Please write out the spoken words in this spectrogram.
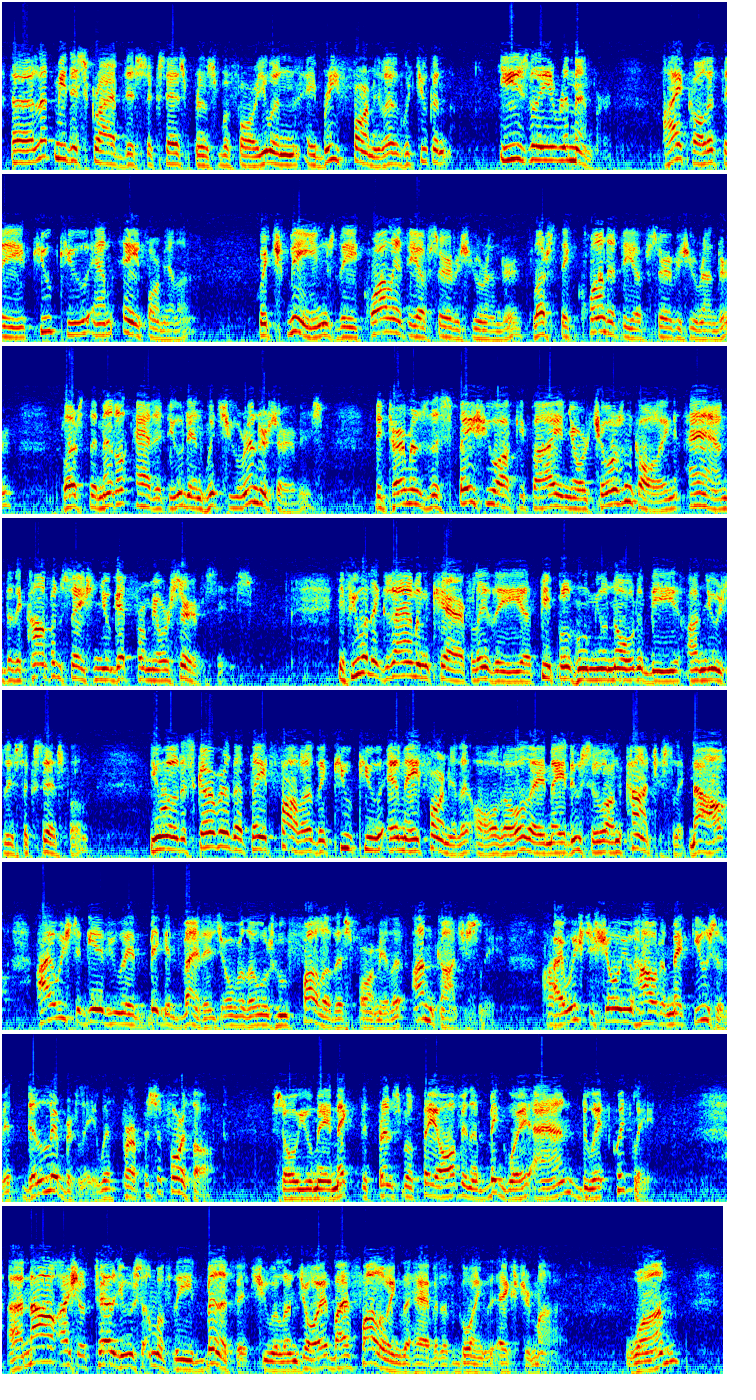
Uh, let me describe this success principle for you in a brief formula which you can easily remember. I call it the QQMA formula, which means the quality of service you render plus the quantity of service you render plus the mental attitude in which you render service, determines the space you occupy in your chosen calling and the compensation you get from your services. If you will examine carefully the uh, people whom you know to be unusually successful, you will discover that they follow the QQMA formula, although they may do so unconsciously. Now, I wish to give you a big advantage over those who follow this formula unconsciously. I wish to show you how to make use of it deliberately with purpose of forethought, so you may make the principle pay off in a big way and do it quickly. Uh, now I shall tell you some of the benefits you will enjoy by following the habit of going the extra mile. One,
